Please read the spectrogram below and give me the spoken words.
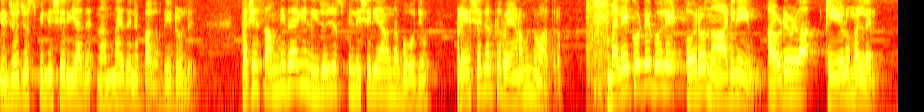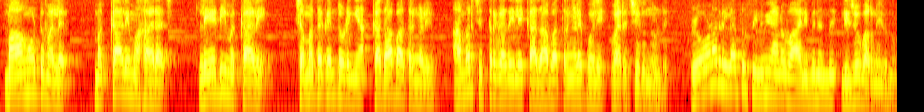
ലിജോ ജോസ് പില്ലിശ്ശേരി അത് നന്നായി തന്നെ പകർത്തിയിട്ടുണ്ട്. പക്ഷേ സംവിധായകൻ ലിജോ ജോസ് പില്ലിശ്ശേരിയാണെന്ന ബോധ്യം പ്രേക്ഷകർക്ക് വേണമെന്ന് മാത്രം. മലയക്കോട്ടെ പോലെ ഓരോ നാടിനെയും അവിടെയുള്ള കേളുമല്ലൻ മാങ്ങോട്ടുമല്ലൻ മക്കാളി മഹാരാജ് ലേഡി മക്കാളി ചമതകൻ തുടങ്ങിയ കഥാപാത്രങ്ങളെയും അമർ ചിത്രകഥയിലെ കഥാപാത്രങ്ങളെ പോലെ വരച്ചിടുന്നുണ്ട്. റോണർ ഇല്ലാത്ത സിനിമയാണ് വാലിബനെന്ന് ലിജോ പറഞ്ഞിരുന്നു.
